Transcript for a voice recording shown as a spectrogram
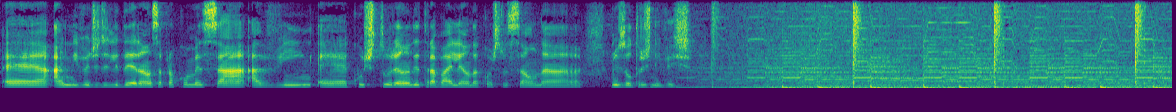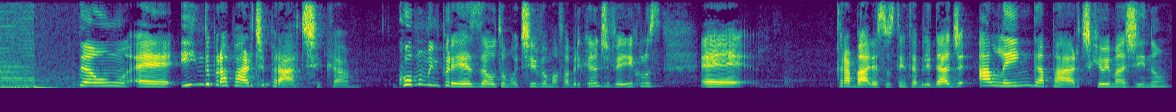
é, a nível de liderança para começar a vir é, costurando e trabalhando a construção na, nos outros níveis. Então, é, indo para a parte prática, como uma empresa automotiva, uma fabricante de veículos, é, trabalha a sustentabilidade além da parte que eu imagino.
